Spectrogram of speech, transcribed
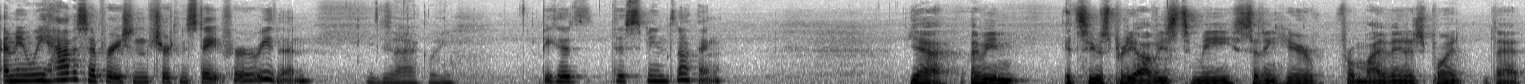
I mean, we have a separation of church and state for a reason Exactly. because this means nothing. Yeah, I mean, it seems pretty obvious to me, sitting here from my vantage point, that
